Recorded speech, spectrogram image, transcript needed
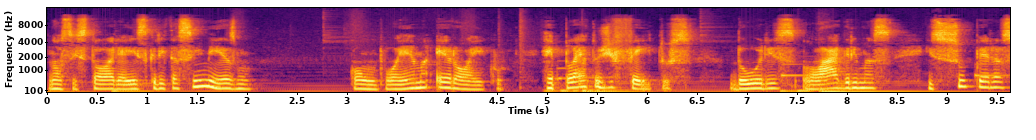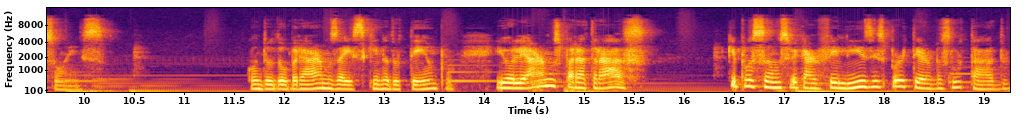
Nossa história é escrita assim mesmo, com um poema heróico, repleto de feitos, dores, lágrimas e superações. Quando dobrarmos a esquina do tempo e olharmos para trás, que possamos ficar felizes por termos lutado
